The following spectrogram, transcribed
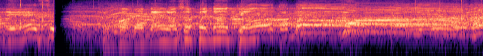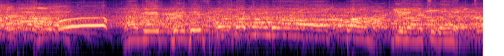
रहे हैं यहाँ मौका है रोशन पन्ना क्या आगे प्रदेश ये आ चुका है के।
